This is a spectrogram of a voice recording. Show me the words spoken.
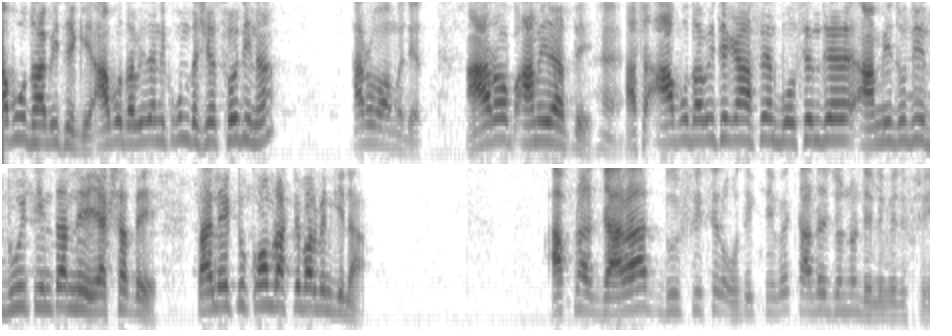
আবু ধাবি থেকে। আবু ধাবি জানি কোন দেশে? সৌদি না? আরব আমিরাত। আরব আমিরাতে। হ্যাঁ। আচ্ছা আবু ধাবি থেকে আসেন বলছেন যে আমি যদি দুই তিনটা নেই একসাথে তাহলে একটু কম রাখতে পারবেন কিনা? আপনার যারা দুই পিসের অধিক নেবে তাদের জন্য ডেলিভারি ফ্রি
